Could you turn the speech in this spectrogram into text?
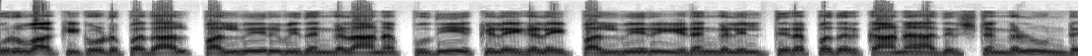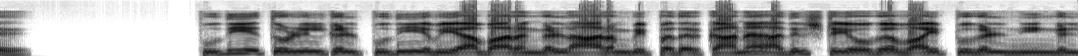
உருவாக்கி கொடுப்பதால் பல்வேறு விதங்களான புதிய கிளைகளை பல்வேறு இடங்களில் திறப்பதற்கான அதிர்ஷ்டங்கள் உண்டு. புதிய தொழில்கள் புதிய வியாபாரங்கள் ஆரம்பிப்பதற்கான அதிர்ஷ்டயோக வாய்ப்புகள் நீங்கள்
